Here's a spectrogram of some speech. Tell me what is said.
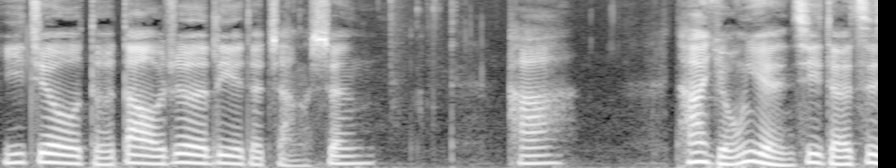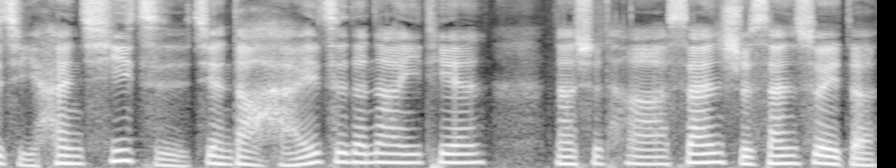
依旧得到热烈的掌声。他，他永远记得自己和妻子见到孩子的那一天，那是他三十三岁的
